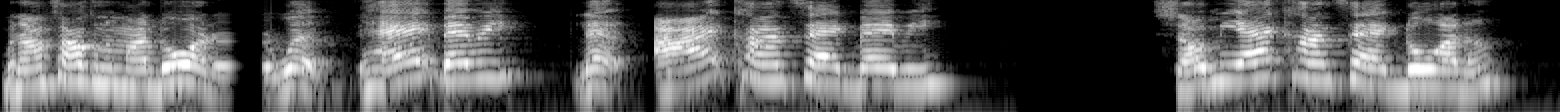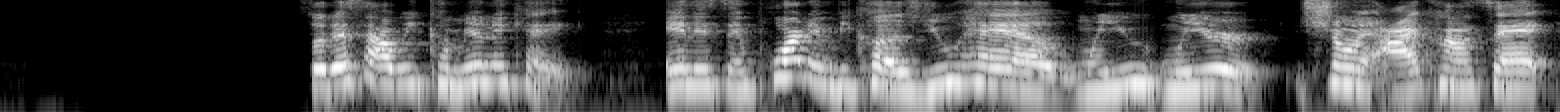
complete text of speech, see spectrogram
When I'm talking to my daughter, what? Hey, baby, let eye contact, baby. Show me eye contact, daughter. So that's how we communicate. And it's important because you have when you when you're showing eye contact,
